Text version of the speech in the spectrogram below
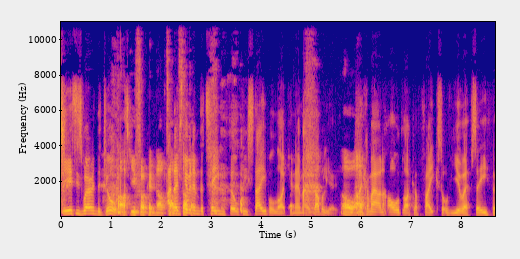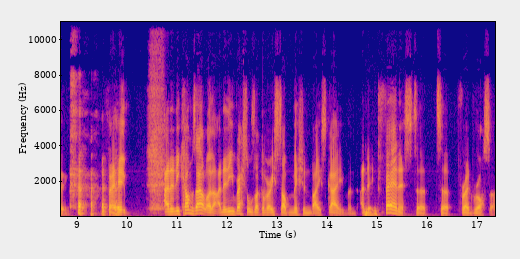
He is. He's wearing the jorts. Oh, you fucking knob, Tom. and they've given it. him the team filthy stable like in MLW. Oh, And they come out and hold like a fake sort of UFC thing for him. And then he comes out like that, and then he wrestles like a very submission-based game. And and Hmm. in fairness to to Fred Rosser,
